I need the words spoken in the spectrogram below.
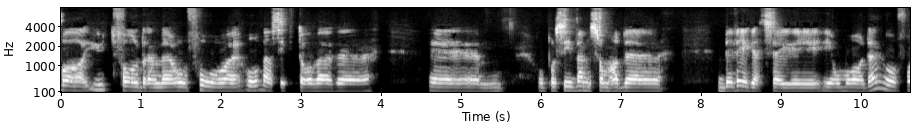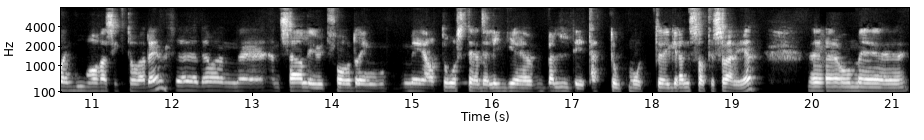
var utfordrende å få oversikt over eh, eh, si, hvem som hadde beveget seg i, i, området, og få en god oversikt over det. Det var en, en særlig utfordring med at åstedet ligger veldig tett opp mot eh, grensa til Sverige. Eh, og med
